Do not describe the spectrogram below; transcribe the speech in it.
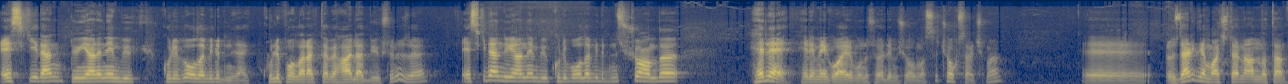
Eskiden dünyanın en büyük kulübü olabilirdiniz. Yani kulüp olarak tabii hala büyüksünüz de. Eskiden dünyanın en büyük kulübü olabilirdiniz. Şu anda hele Harry Maguire bunu söylemiş olması çok saçma. Ee, özellikle maçlarını anlatan,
